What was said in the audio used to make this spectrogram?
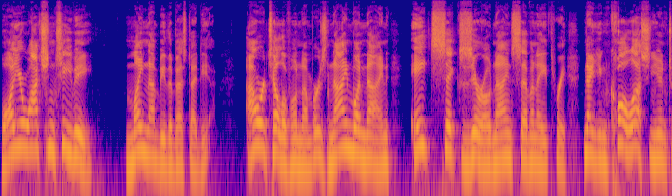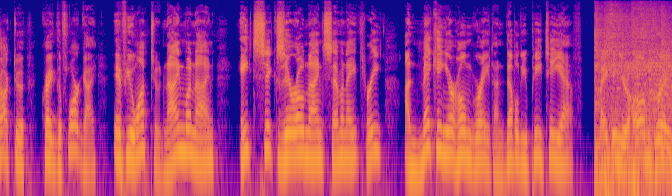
while you're watching TV might not be the best idea. Our telephone number is 919 860 9783. Now, you can call us and you can talk to Cregg, the floor guy, if you want to. 919 860 9783 on Making Your Home Great on WPTF. Making your home great.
